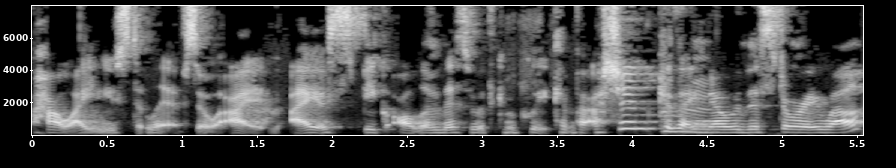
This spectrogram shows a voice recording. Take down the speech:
how I used to live. So I I speak all of this with complete compassion because mm-hmm. I know this story well.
